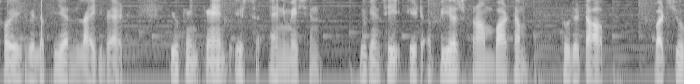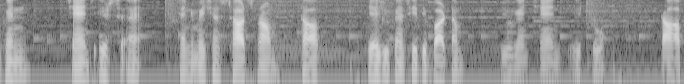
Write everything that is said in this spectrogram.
so it will appear like that. You can change its animation. You can see it appears from bottom to the top but you can change its uh, animation starts from top. Here you can see the bottom. You can change it to top.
